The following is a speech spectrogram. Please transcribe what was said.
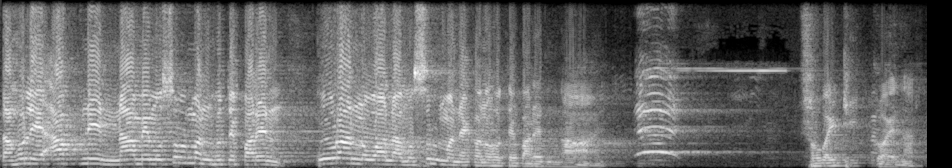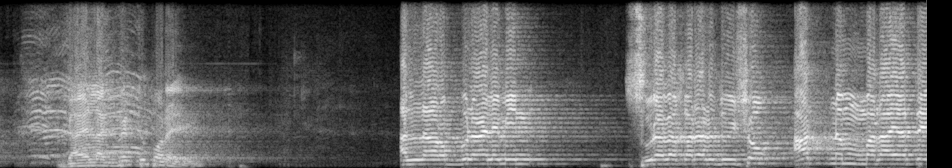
তাহলে আপনি নামে মুসলমান হতে পারেন, কোরআনওয়ালা মুসলমান এখনও হতে পারেন না সবাই ঠিক কয় না? গায়ে লাগবে একটু পরে। আল্লাহ রব্বুল আলামিন সূরা বাকারার 208 নম্বর আয়াতে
